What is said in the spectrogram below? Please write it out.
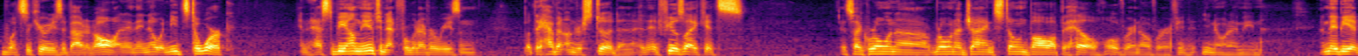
what security is about at all, and they know it needs to work, and it has to be on the internet for whatever reason, but they haven't understood, and it feels like it's it's like rolling a rolling a giant stone ball up a hill over and over, if you, you know what I mean. And maybe it,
